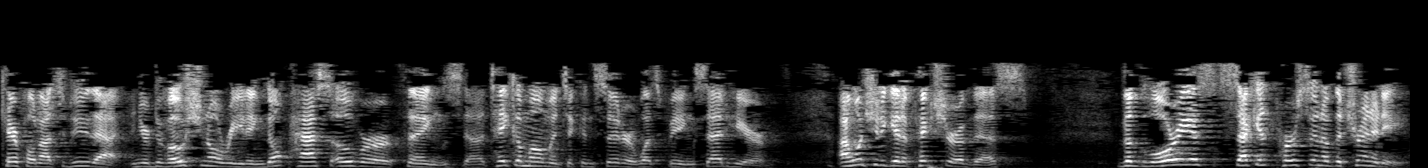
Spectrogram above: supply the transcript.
careful not to do that. In your devotional reading, don't pass over things. Uh, take a moment to consider what's being said here. I want you to get a picture of this. The glorious second person of the Trinity,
